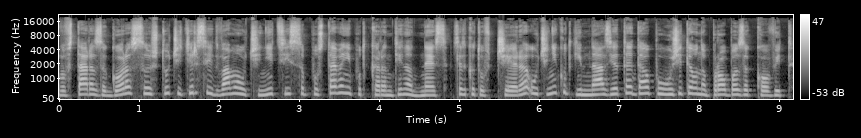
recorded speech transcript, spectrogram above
В Стара Загора също 42 ученици са поставени под карантина днес, след като вчера ученик от гимназията е дал положителна проба за COVID.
